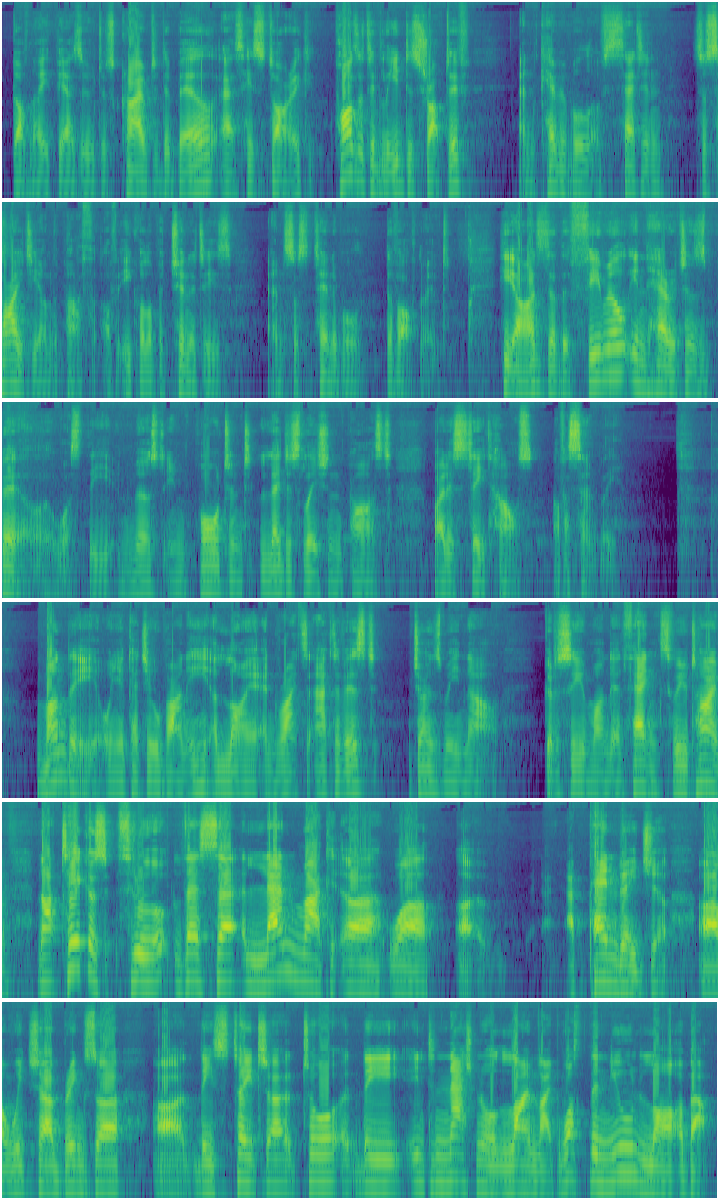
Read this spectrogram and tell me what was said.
Governor Ikpeazu described the bill as historic, positively disruptive, and capable of setting society on the path of equal opportunities and sustainable development. He adds that the Female Inheritance Bill was the most important legislation passed by the State House of Assembly. Monday, Onyekachi Ubani, a lawyer and rights activist, joins me now. Good to see you, Monday, and thanks for your time. Now, take us through this uh, landmark, uh, well, uh, appendage, uh, which uh, brings uh, the state to the international limelight. What's the new law about?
